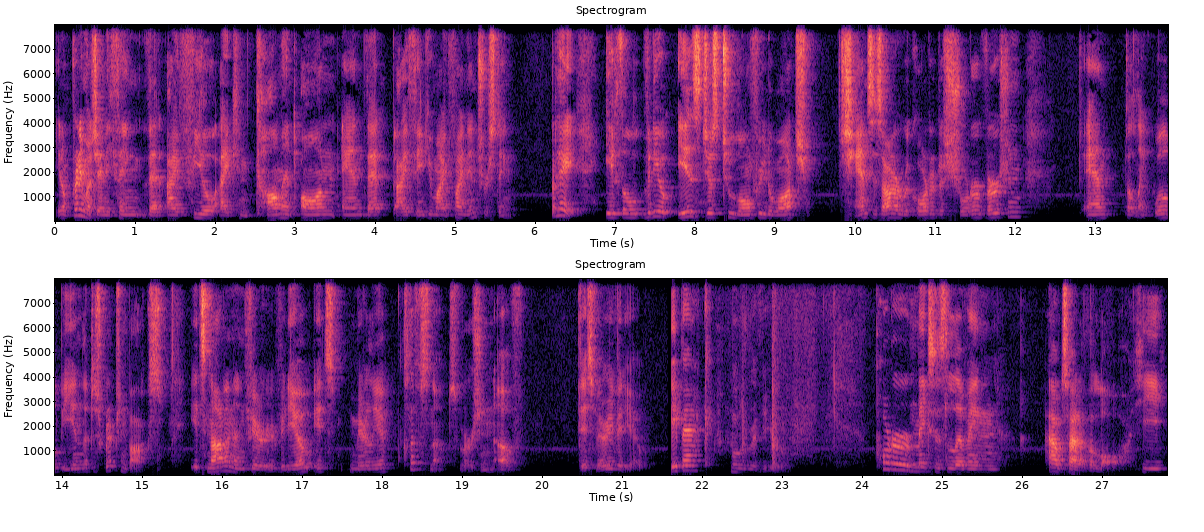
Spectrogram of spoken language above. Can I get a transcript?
you know, pretty much anything that I feel I can comment on and that I think you might find interesting. But hey, if the video is just too long for you to watch, chances are I recorded a shorter version and the link will be in the description box. It's not an inferior video, it's merely a Cliff's Notes version of this very video. Payback movie review. Porter makes his living outside of the law. He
